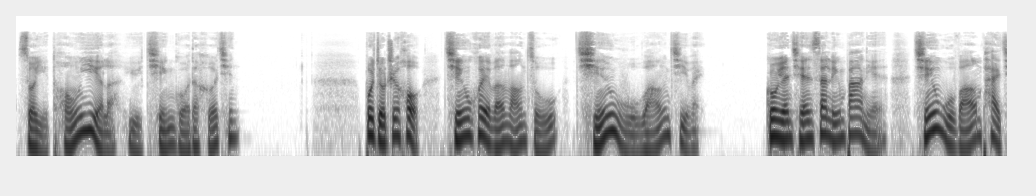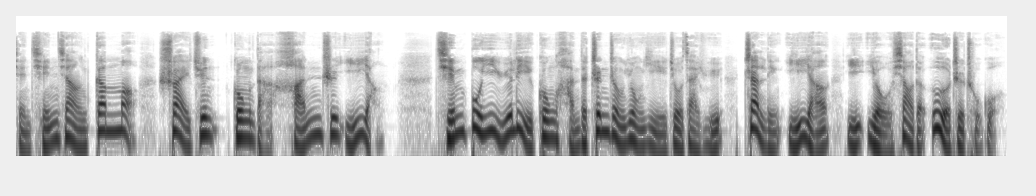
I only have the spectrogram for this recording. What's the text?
所以同意了与秦国的和亲。不久之后，秦惠文王卒，秦武王继位。公元前三零八年，秦武王派遣秦将甘茂率军攻打韩之宜阳。秦不遗余力攻韩的真正用意就在于占领宜阳，以有效的遏制楚国。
